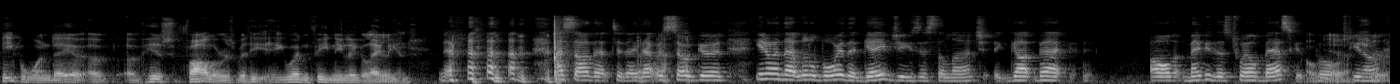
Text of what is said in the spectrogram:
people one day of of his followers, but he he wasn't feeding illegal aliens. I saw that today. That was so good. You know, and that little boy that gave Jesus the lunch got back all the, maybe those 12 basketfuls, yeah, you know, sure.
